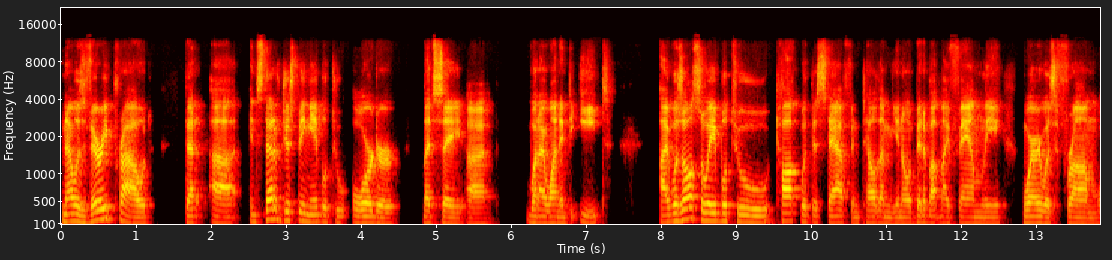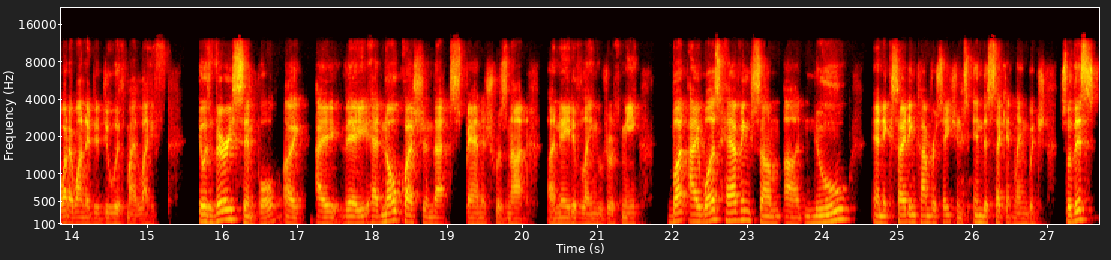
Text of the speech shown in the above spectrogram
And I was very proud that uh, instead of just being able to order, let's say, uh, what I wanted to eat, I was also able to talk with the staff and tell them, you know, a bit about my family, where I was from, what I wanted to do with my life it was very simple. Like I, they had no question that Spanish was not a native language with me, but I was having some uh, new and exciting conversations in the second language. So this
